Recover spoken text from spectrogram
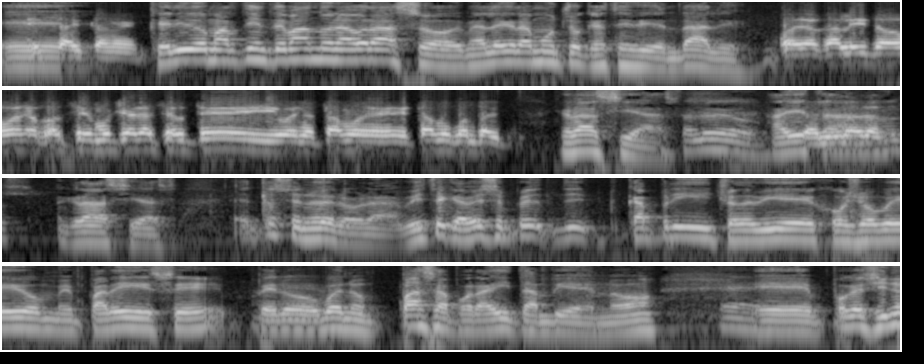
Eh, Exactamente. Querido Martín, te mando un abrazo y me alegra mucho que estés bien. Dale. Bueno, Carlito, bueno, José, muchas gracias a ustedes y bueno, estamos, estamos en contacto. Gracias. Hasta luego. Ahí está. Gracias. Entonces no era hora. Viste que a veces capricho de viejo, yo veo, me parece, pero bueno, pasa por ahí también, ¿no? Eh, porque si no.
